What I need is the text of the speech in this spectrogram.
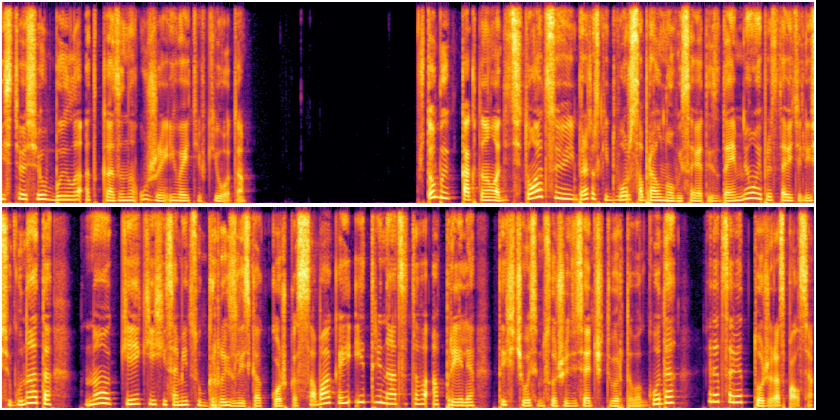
из Тюсю было отказано уже и войти в Киото. Чтобы как-то наладить ситуацию, императорский двор собрал новый совет из даймё и представителей сюгуната, но Кейки и Хисамицу грызлись как кошка с собакой, и 13 апреля 1864 года этот совет тоже распался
